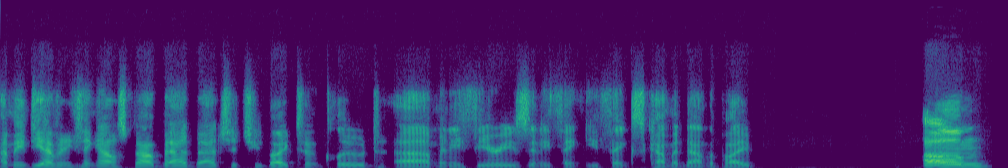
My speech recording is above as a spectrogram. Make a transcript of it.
I mean, do you have anything else about Bad Batch that you'd like to include? Um, any theories? Anything you think's coming down the pipe? Um,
